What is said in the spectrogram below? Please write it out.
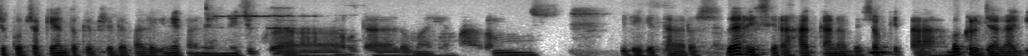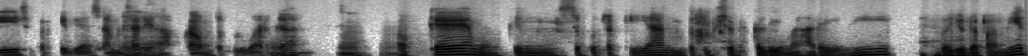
Cukup sekian untuk episode kali ini. Karena ini juga udah lumayan malam. Jadi kita harus beristirahat karena besok kita bekerja lagi seperti biasa mencari yeah. nafkah untuk keluarga. Mm-hmm. Oke, mungkin cukup sekian untuk episode kelima hari ini. Gue udah pamit.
